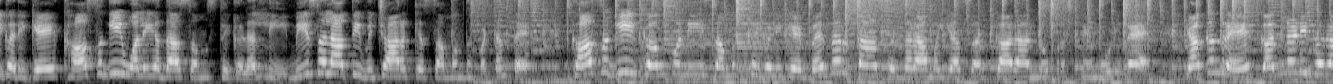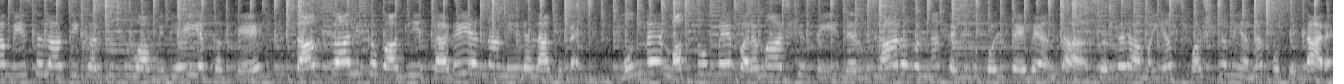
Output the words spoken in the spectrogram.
ಕನ್ನಡಿಗರಿಗೆ ಖಾಸಗಿ ವಲಯದ ಸಂಸ್ಥೆಗಳಲ್ಲಿ ಮೀಸಲಾತಿ ವಿಚಾರಕ್ಕೆ ಸಂಬಂಧಪಟ್ಟಂತೆ ಖಾಸಗಿ ಕಂಪನಿ ಸಂಸ್ಥೆಗಳಿಗೆ ಬೆದರ್ತಾ ಸಿದ್ದರಾಮಯ್ಯ ಸರ್ಕಾರ ಅನ್ನೋ ಪ್ರಶ್ನೆ ಮೂಡಿದೆ. ಯಾಕಂದ್ರೆ ಕನ್ನಡಿಗರ ಮೀಸಲಾತಿ ಕಲ್ಪಿಸುವ ವಿಧೇಯಕಕ್ಕೆ ತಾತ್ಕಾಲಿಕವಾಗಿ ತಡೆಯನ್ನ ನೀಡಲಾಗಿದೆ. ಮುಂದೆ ಮತ್ತೊಮ್ಮೆ ಪರಾಮರ್ಶಿಸಿ ನಿರ್ಧಾರವನ್ನ ತೆಗೆದುಕೊಳ್ತೇವೆ ಅಂತ ಸಿದ್ದರಾಮಯ್ಯ ಸ್ಪಷ್ಟನೆಯನ್ನ ಕೊಟ್ಟಿದ್ದಾರೆ.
